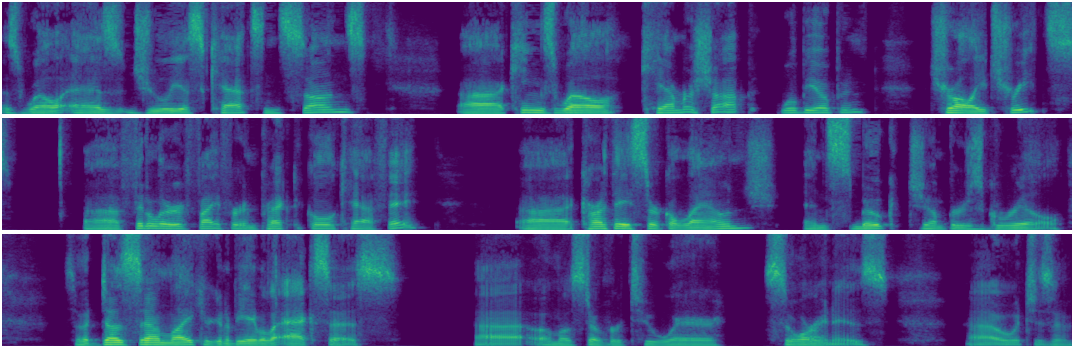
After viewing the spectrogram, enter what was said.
as well as Julius Katz and Sons. Uh, Kingswell Camera Shop will be open. Trolley Treats, uh, Fiddler, Fifer, and Practical Cafe, uh, Carthay Circle Lounge, and Smoke Jumpers Grill. So it does sound like you're going to be able to access uh, almost over to where Soarin' is, uh, which is a,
